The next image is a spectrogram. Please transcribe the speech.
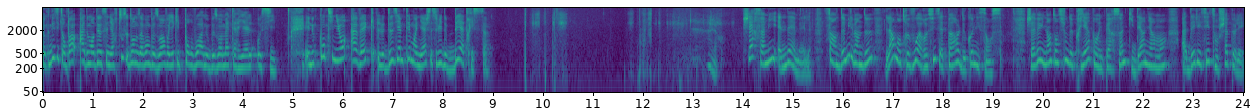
Donc n'hésitons pas à demander au Seigneur tout ce dont nous avons besoin. Voyez qu'il pourvoit à nos besoins matériels aussi. Et nous continuons avec le deuxième témoignage, c'est celui de Béatrice. Alors, chère famille NDML, fin 2022, l'un d'entre vous a reçu cette parole de connaissance. J'avais une intention de prière pour une personne qui dernièrement a délaissé son chapelet.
